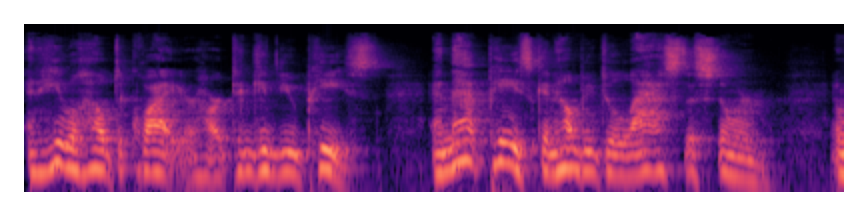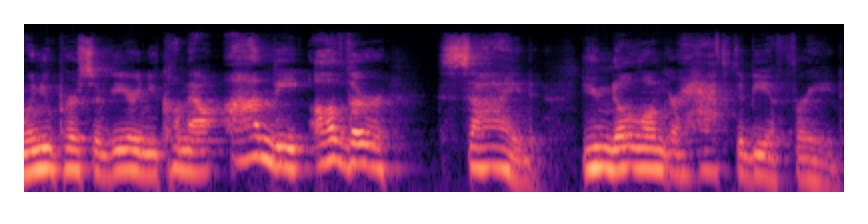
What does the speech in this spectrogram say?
and He will help to quiet your heart, to give you peace. And that peace can help you to last the storm. And when you persevere and you come out on the other side, You no longer have to be afraid.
